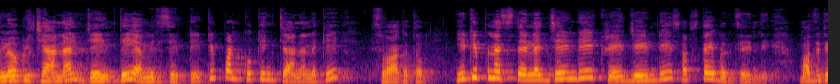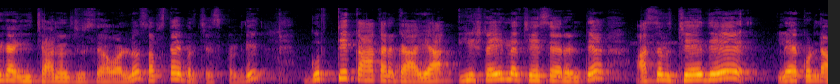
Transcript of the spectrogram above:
Global channel Jayanthi Amit Shetty tip and cooking ఛానల్కి స్వాగతం. ఈ టిప్ నచ్చితే లైక్ చేయండి క్రియేట్ చేయండి సబ్స్క్రైబర్ చేయండి. మొదటిగా ఈ ఛానల్ చూసేవాళ్ళు సబ్స్క్రైబర్ చేసుకోండి. గుర్తి కాకరకాయ ఈ స్టైల్లో చేశారంటే అసలు చేదే లేకుండా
